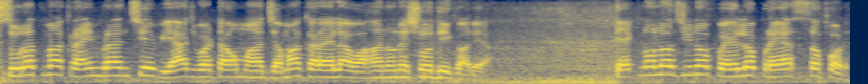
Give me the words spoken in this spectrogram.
સુરતમાં ક્રાઇમ બ્રાન્ચે વ્યાજ વટાવમાં જમા કરાયેલા વાહનોને શોધી કાઢ્યા. ટેકનોલોજીનો પહેલો પ્રયાસ સફળ.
